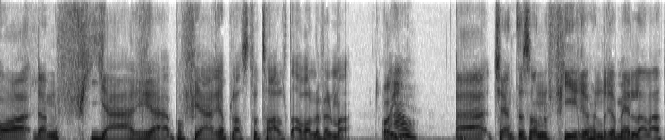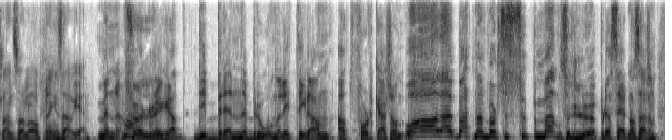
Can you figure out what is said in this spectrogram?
og den fjerde på fjerdeplass totalt av alle filmer. Oi. Wow. Eh, tjente sånn 400 mill. eller et eller annet sånn åpningshelgen. Men føler du ikke at de brenner broene litt? Grann? At folk er sånn Å, det er Batman vs. Superman! Og så løper de og ser den, og så er det sånn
